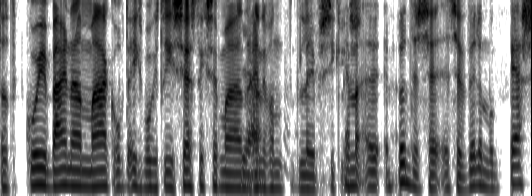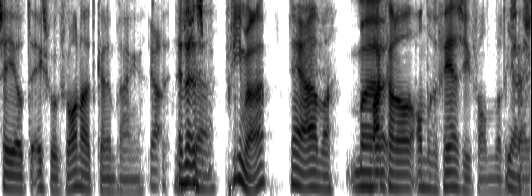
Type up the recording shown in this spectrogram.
dat kon je bijna maken op de Xbox 360, zeg maar, aan het Ja. einde van de Ja, levenscyclus. maar eh, het punt is, ze, ze willen hem ook per se op de Xbox One uit kunnen brengen. ja, en dus dat is ja. prima, Ja, ja, maar maar, maak dan een andere versie van, wat ik Juist.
